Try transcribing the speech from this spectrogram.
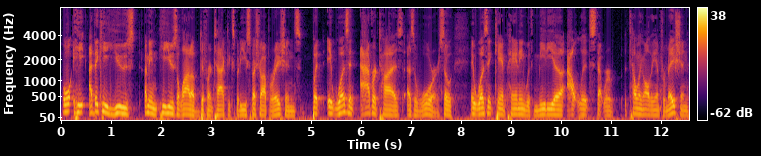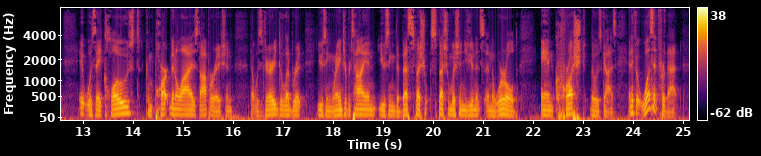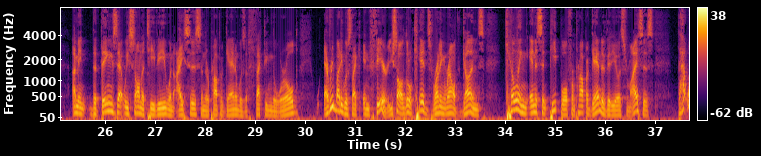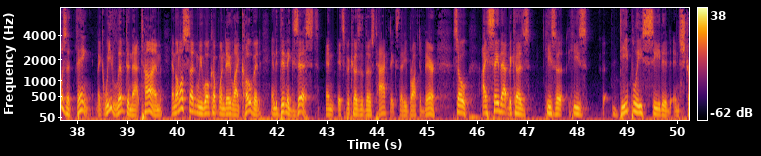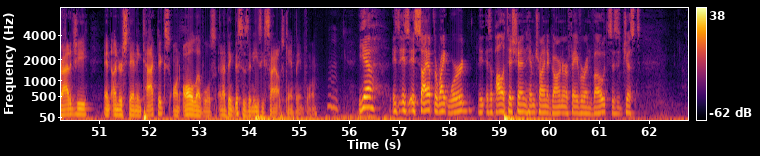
Well, he, I think he used, I mean, he used a lot of different tactics, but he used special operations, but it wasn't advertised as a war. So it wasn't campaigning with media outlets that were telling all the information. It was a closed, compartmentalized operation that was very deliberate, using Ranger Battalion, using the best special, special mission units in the world, and crushed those guys. And if it wasn't for that, I mean, the things that we saw on the TV when ISIS and their propaganda was affecting the world, everybody was like in fear. You saw little kids running around with guns, killing innocent people from propaganda videos from ISIS. That was a thing. Like we lived in that time and all of a sudden we woke up one day like COVID and it didn't exist. And it's because of those tactics that he brought to bear. So I say that because he's a, he's deeply seated in strategy and understanding tactics on all levels. And I think this is an easy psyops campaign for him. Hmm. Yeah. Is, is, is psyop the right word? Is a politician, him trying to garner favor and votes? Is it just,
